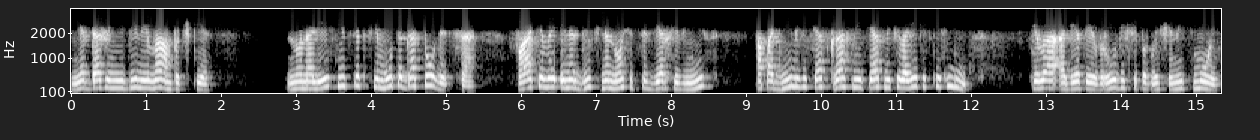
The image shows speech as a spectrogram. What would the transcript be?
«нет даже ни единой лампочки». Но на лестнице к чему-то готовятся. Факелы энергично носятся вверх и вниз — а под ними висят красные пятна человеческих лиц. Тела, одетые в рубище, поглощены тьмой.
